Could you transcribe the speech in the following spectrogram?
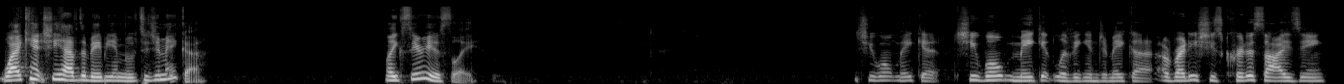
Why can't she have the baby and move to Jamaica? Like seriously. she won't make it. She won't make it living in Jamaica. Already she's criticizing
